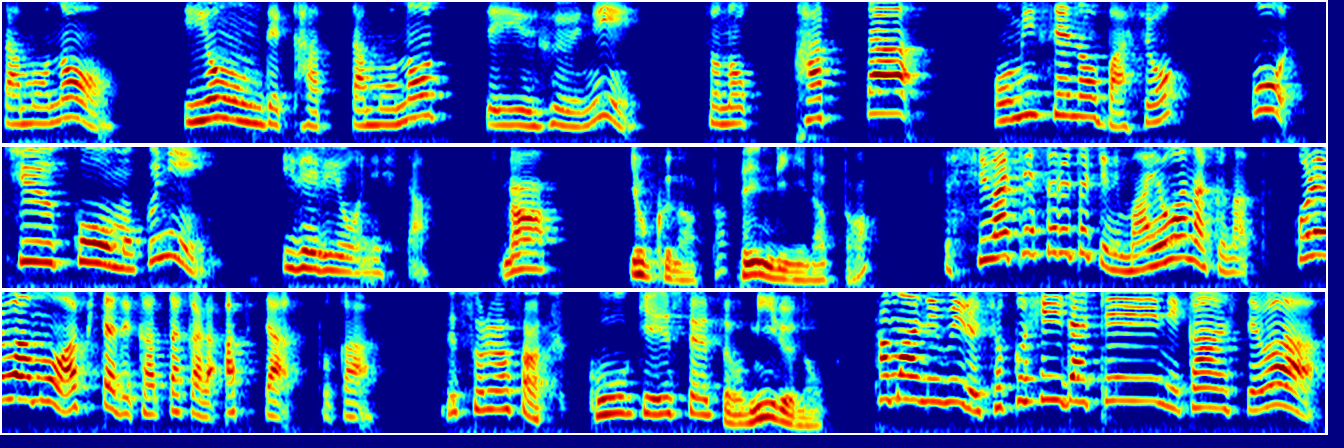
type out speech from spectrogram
たもの、イオンで買ったものっていう風に、その買ったお店の場所を中項目に入れるようにした。ら、良くなった？便利になった？仕分けするときに迷わなくなった。これはもうアピタで買ったからアピタとか、え、それはさ、合計したやつを見るの？たまに見る食費だけに関しては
